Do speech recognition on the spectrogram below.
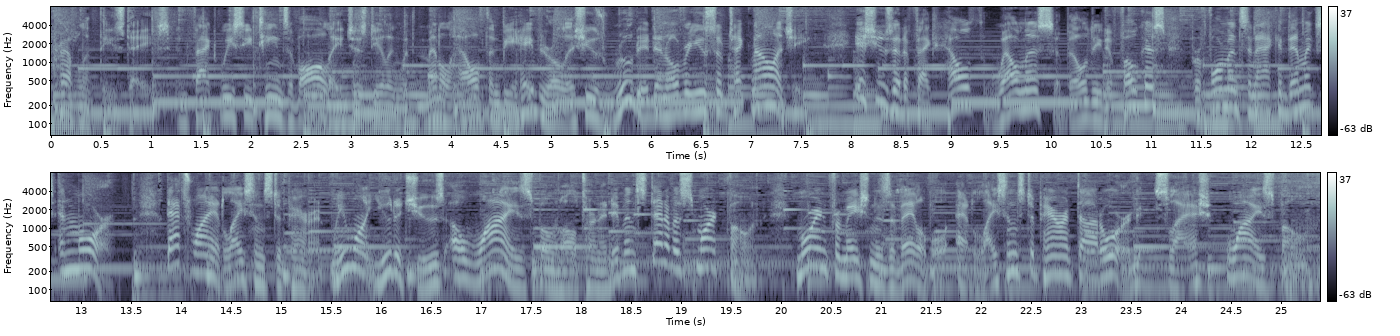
prevalent these days. In fact, we see teens of all ages dealing with mental health and behavioral issues rooted in overuse of technology. Issues that affect health, wellness, ability to focus, performance in academics, and more. That's why at Licensed to Parent, we want you to choose a wise phone alternative instead of a smartphone. More information is available at licensedtoparent.org slash wisephone.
